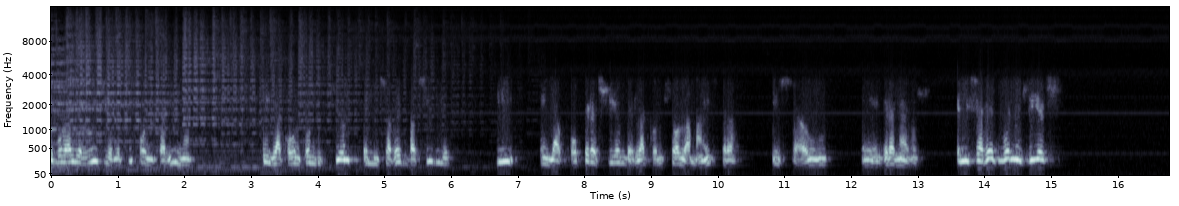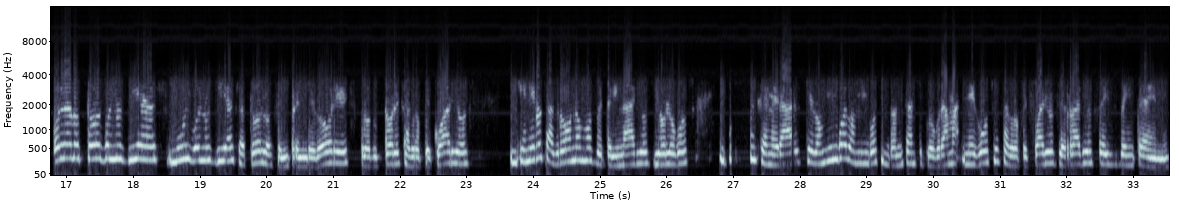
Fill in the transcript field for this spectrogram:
José Morales Ruiz y el equipo cabina, en la conducción Elizabeth Basilio y en la operación de la consola maestra Isaú eh, Granados. Elizabeth, buenos días. Hola doctor, buenos días, muy buenos días a todos los emprendedores, productores agropecuarios, ingenieros agrónomos, veterinarios, biólogos en general que domingo a domingo sintonizan su programa Negocios Agropecuarios de Radio 620 AM.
